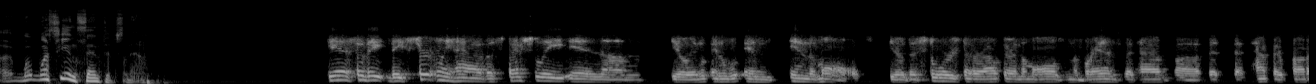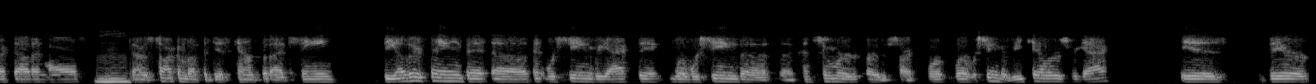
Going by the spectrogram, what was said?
uh, what's the incentives now? Yeah, so they, they certainly have, especially in um, you know in, in, in in the malls. You know the stores that are out there in the malls and the brands that have uh, that that have their product out in malls. Mm-hmm. I was talking about the discounts that I've seen. The other thing that uh, that we're seeing reacting, where we're seeing the, the consumer, or sorry, where, where we're seeing the retailers react, is they're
